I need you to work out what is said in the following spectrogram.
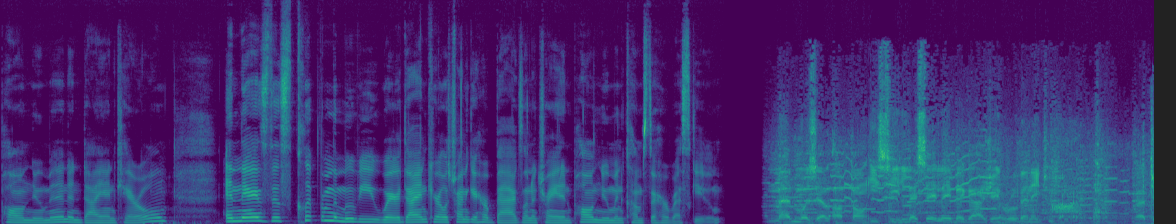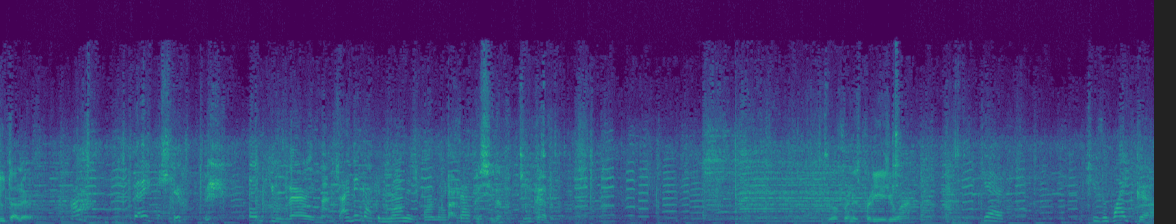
Paul Newman and Diahann Carroll. And there's this clip from the movie where Diahann Carroll is trying to get her bags on a train and Paul Newman comes to her rescue. Mademoiselle attend ici. Laissez les bagages et revenez tout à l'heure. Uh, tout à l'heure. Oh, thank you. Thank you very much. I think I can manage by myself. Uh, see that? Head. Girlfriend as pretty as you are? Yes. She's a white girl.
